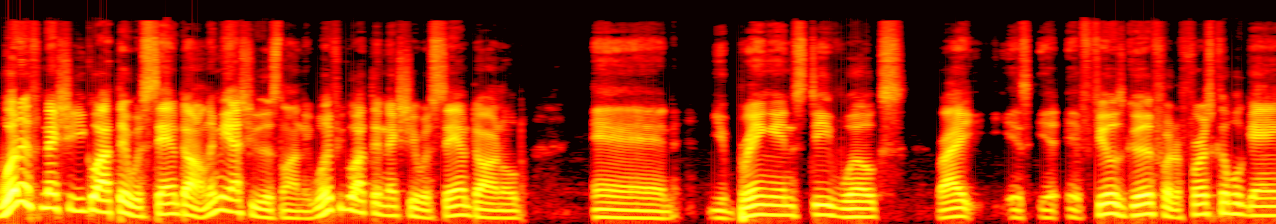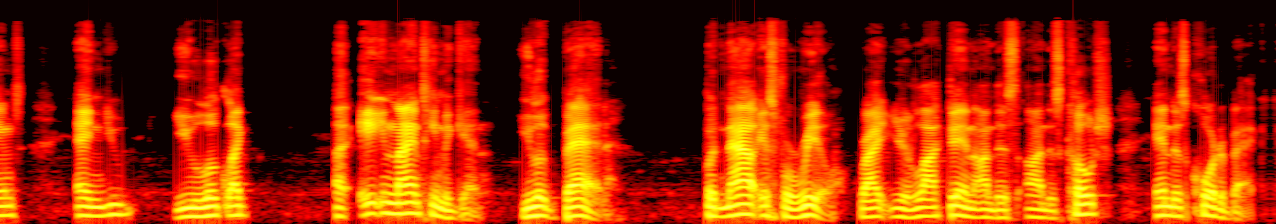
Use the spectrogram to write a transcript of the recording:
What if next year you go out there with Sam Darnold? Let me ask you this, Lonnie. What if you go out there next year with Sam Darnold and you bring in Steve Wilks, right? It's, it, it feels good for the first couple games, and you you look like an eight and nine team again. You look bad, but now it's for real, right? You're locked in on this on this coach and this quarterback.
